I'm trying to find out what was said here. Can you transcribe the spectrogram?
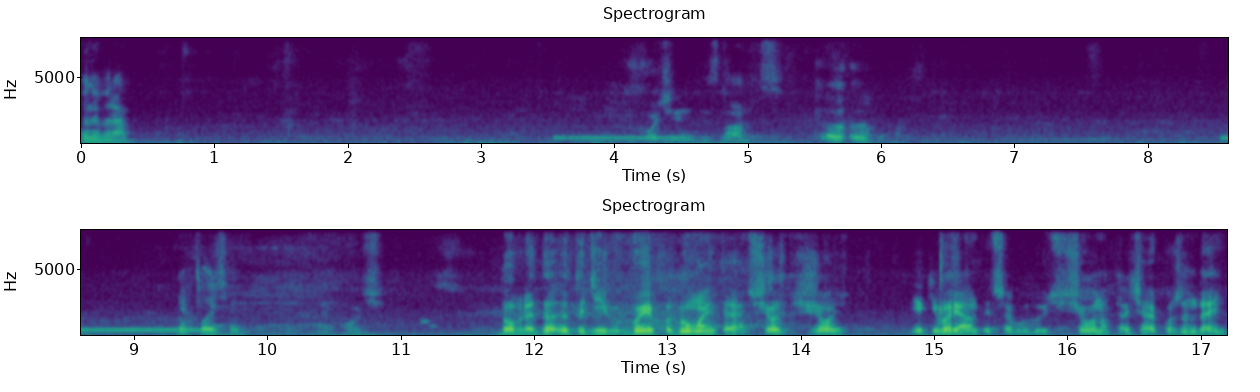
Трубку не бере. Хоче він дізнатися. Не хоче. Не хоче. Добре, д- тоді ви подумайте, що, що, які варіанти ще будуть, що вона втрачає кожен день.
